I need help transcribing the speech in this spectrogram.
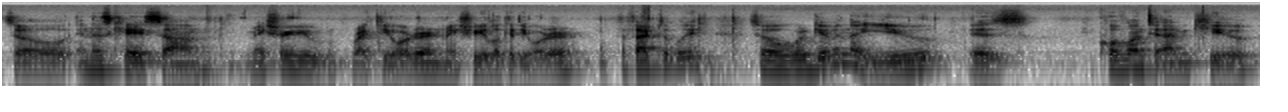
So in this case, um, make sure you write the order and make sure you look at the order effectively. So we're given that U is equivalent to MQ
